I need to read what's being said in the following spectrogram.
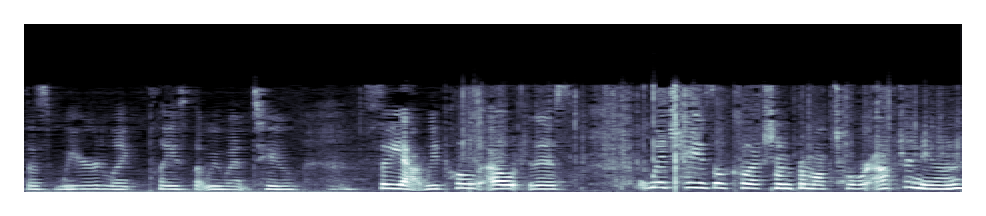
this weird like place that we went to. Mm. So yeah, we pulled out this witch hazel collection from October afternoon.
